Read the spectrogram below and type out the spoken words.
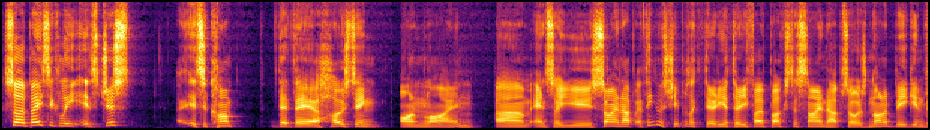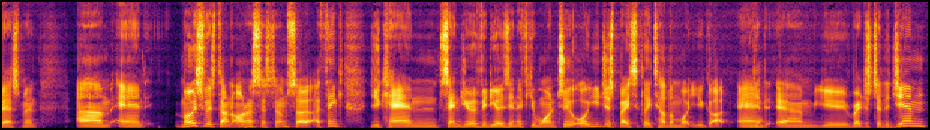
So basically, it's just it's a comp that they are hosting online, um, and so you sign up. I think it was cheap; it was like thirty or thirty-five bucks to sign up. So it's not a big investment, um, and most of it's done on a system. So I think you can send your videos in if you want to, or you just basically tell them what you got, and um, you register the gym.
